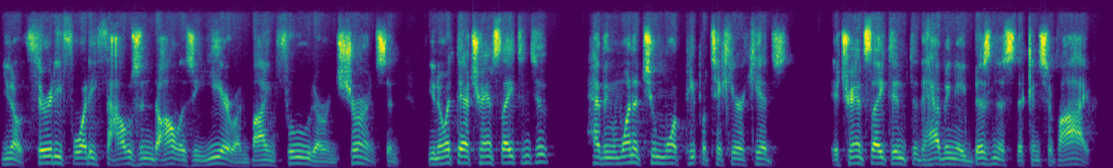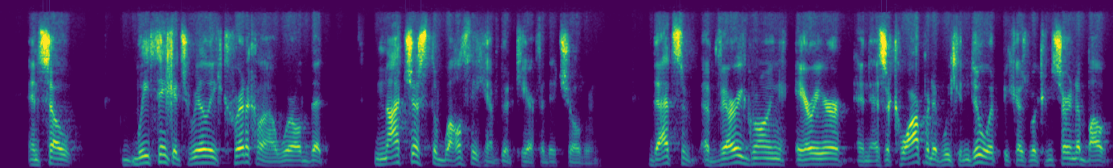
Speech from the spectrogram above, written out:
you know, thirty, forty thousand dollars a year on buying food or insurance. And you know what that translates into? Having one or two more people take care of kids. It translates into having a business that can survive. And so we think it's really critical in our world that not just the wealthy have good care for their children. That's a, a, very growing area. And as a cooperative, we can do it because we're concerned about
